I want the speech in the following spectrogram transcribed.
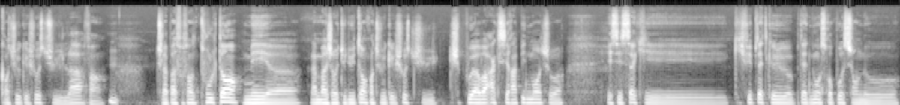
quand tu veux quelque chose tu l'as enfin Mm. tu l'as pas forcément tout le temps mais euh, la majorité du temps quand tu veux quelque chose tu, tu peux avoir accès rapidement tu vois. Et c'est ça qui est qui fait peut-être que peut-être nous on se repose sur nos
